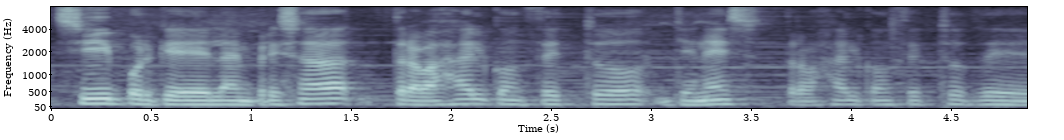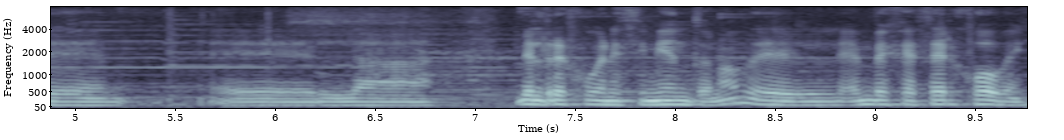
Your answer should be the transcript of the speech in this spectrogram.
Sí, porque la empresa trabaja el concepto, Genes trabaja el concepto de, eh, la- del rejuvenecimiento, ¿no? del envejecer joven.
